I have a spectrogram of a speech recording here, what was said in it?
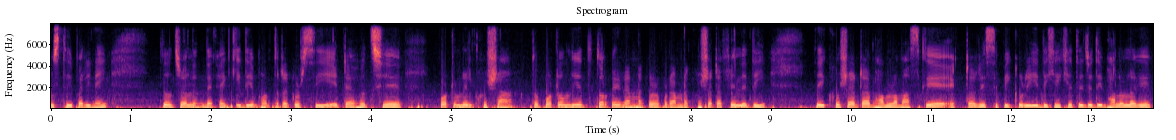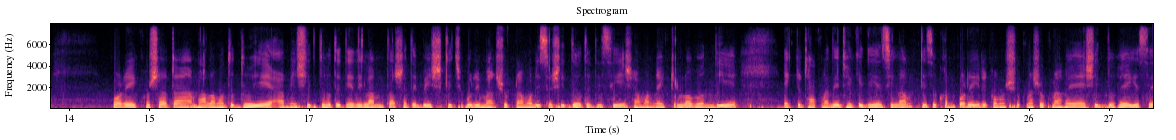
বুঝতেই পারি নাই। তো চলেন দেখাই কি দিয়ে ভর্তাটা করছি। এটা হচ্ছে পটলের খোসা। তো পটল দিয়ে তো তরকারি রান্না করার পরে আমরা খোসাটা ফেলে দিই। তো এই খোসাটা ভাবলাম আজকে একটা রেসিপি করি। দেখি খেতে যদি ভালো লাগে পরে খোসাটা ভালো মতো ধুয়ে আমি সিদ্ধ হতে দিয়ে দিলাম। তার সাথে বেশ কিছু পরিমাণ শুকনা মরিচও সিদ্ধ হতে দিছি। সামান্য একটু লবণ দিয়ে একটু ঢাকনা দিয়ে ঢেকে দিয়েছিলাম। কিছুক্ষণ পরে এরকম শুকনা শুকনা হয়ে সিদ্ধ হয়ে গেছে।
